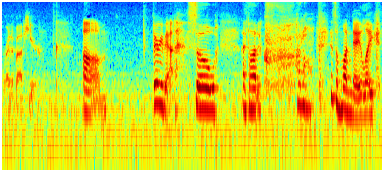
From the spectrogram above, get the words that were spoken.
right about here. Um, very bad. So I thought, I don't, it's a Monday, like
